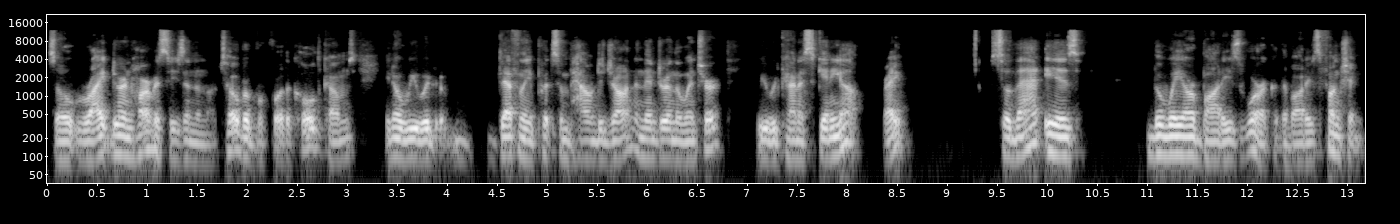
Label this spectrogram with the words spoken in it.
So right during harvest season in October, before the cold comes, you know, we would definitely put some poundage on. And then during the winter, we would kind of skinny up, right? So that is the way our bodies work, the bodies function.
